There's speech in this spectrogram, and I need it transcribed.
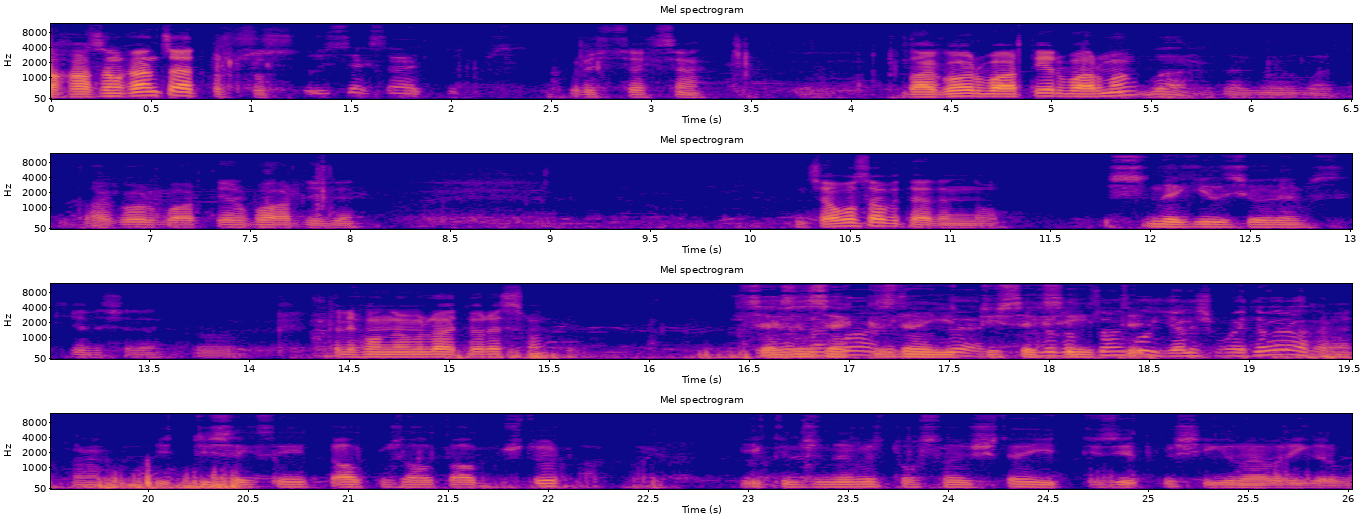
Bahasini qancha aytduribsiz? 380 aytduribsiz. 380. Dagor barter var Bor, dagor barter. Dagor barter bor dedi. Necha bo'lsa bitadi endi geliş öğrenmiş. Geliş Kelishadi. Telefon nomerini aytib berasizmi? 88 dan 787. Kelishib aytaveradi. Aytaman. 787 66 64 ikkinchi nomer 93 da 770 21 20.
